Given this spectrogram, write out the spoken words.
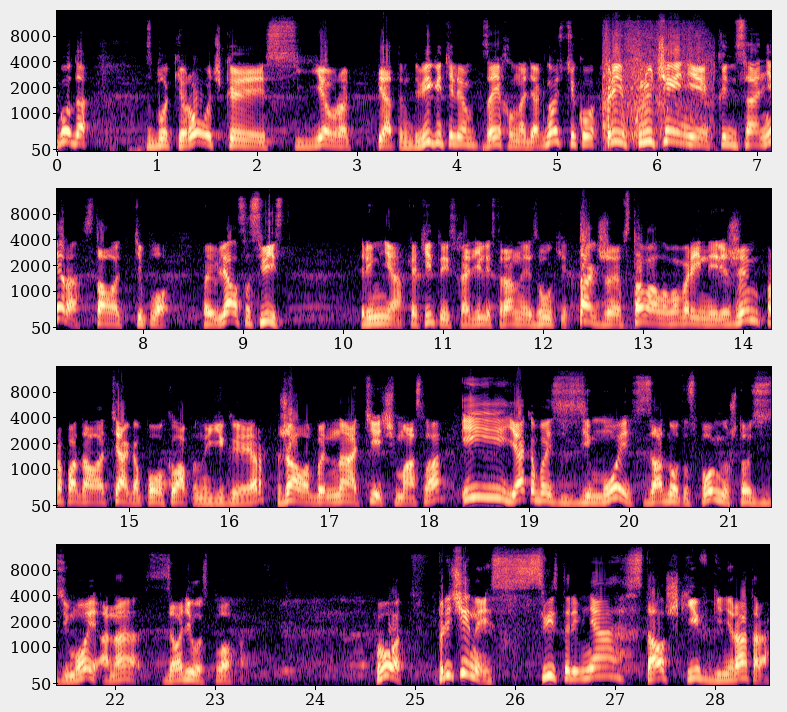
года с блокировочкой, с Евро 5 двигателем. Заехал на диагностику. При включении кондиционера стало тепло, появлялся свист ремня, какие-то исходили странные звуки. Также вставала в аварийный режим, пропадала тяга по клапану EGR, жалобы на течь масла. И якобы зимой, заодно тут вспомнил, что зимой она заводилась плохо. Вот, причиной свиста ремня стал шкив генератора.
